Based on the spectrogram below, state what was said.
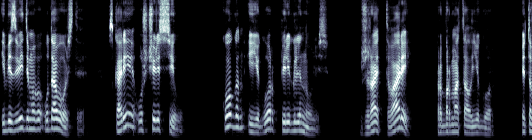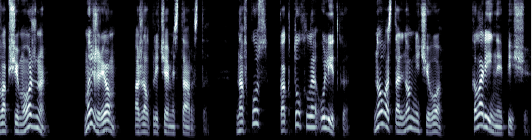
и без видимого удовольствия. Скорее уж через силу. Коган и Егор переглянулись. «Жрать тварей?» – пробормотал Егор. «Это вообще можно?» «Мы жрем», – пожал плечами староста. «На вкус, как тухлая улитка, но в остальном ничего. Калорийная пища.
